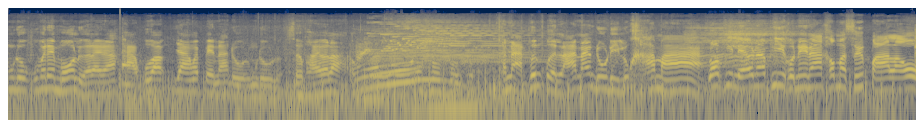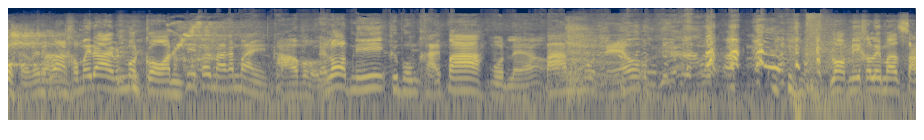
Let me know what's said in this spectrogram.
มึงดูมึงดูมึงดูกูไม่ได้โม้หรืออะไรนะหากกูว่าย่างไม่เป็นนะดูมึงดูเซอร์ไพรส์วะล่ะโอ้ยขนาดเพิ่งเปิดร้านนะดูดิลูกค้ามารอบที่แล้วนะ พี่คนนี้นะเขามาซื้อปลาเราแต่ว่าเขาไม่ได้มันหมดก่อนพี่ค่อยมากันใหม่ครับผมแต่รอบนี้คือผมขายปลาหมดแล้ว ปลามันหมดแล้ว รอบนี้เขาเลยมาซ้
